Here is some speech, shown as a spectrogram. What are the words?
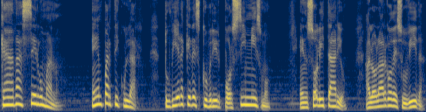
cada ser humano en particular tuviera que descubrir por sí mismo, en solitario, a lo largo de su vida,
